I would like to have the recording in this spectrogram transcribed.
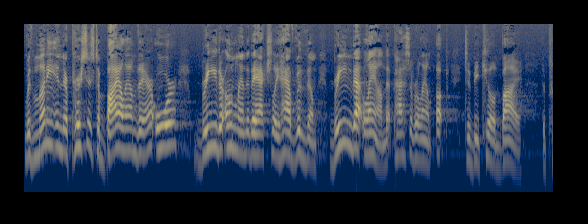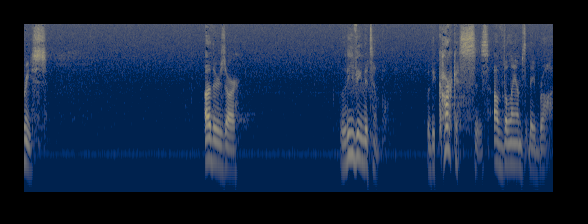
with money in their purses to buy a lamb there or bringing their own lamb that they actually have with them, bringing that lamb, that Passover lamb, up to be killed by the priest. Others are leaving the temple with the carcasses of the lambs that they brought.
